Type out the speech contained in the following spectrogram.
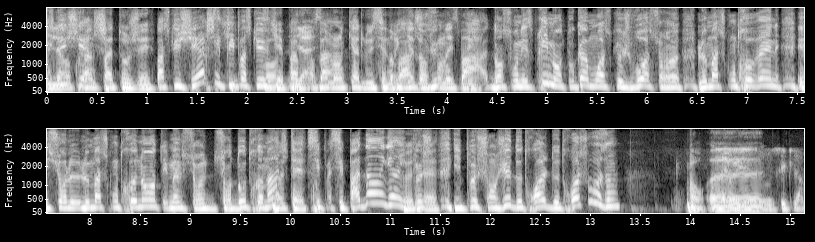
il est en train de patauger. parce qu'il cherche et puis parce que Ce qui n'est pas forcément le cas de Luis Enrique Bah, dans je- son esprit. bah, dans son esprit, mais en tout cas, moi, ce que je vois sur euh, le match contre Rennes et sur le, le match contre Nantes et même sur, sur d'autres matchs, c'est pas, dingue. hein. Il, peut, il peut changer de trois, de trois choses. hein. Bon, Ah oui, euh, euh, c'est clair.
